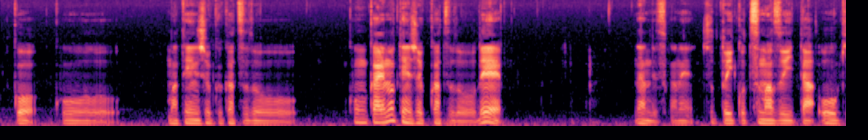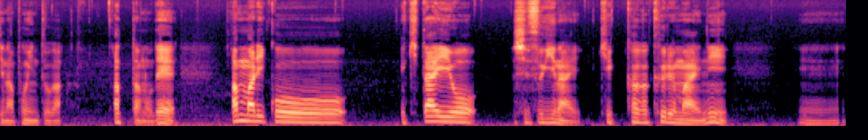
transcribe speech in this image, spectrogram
個こう、まあ、転職活動今回の転職活動で何ですかねちょっと一個つまずいた大きなポイントがあったのであんまりこう期待をしすぎない結果が来る前に、えー、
